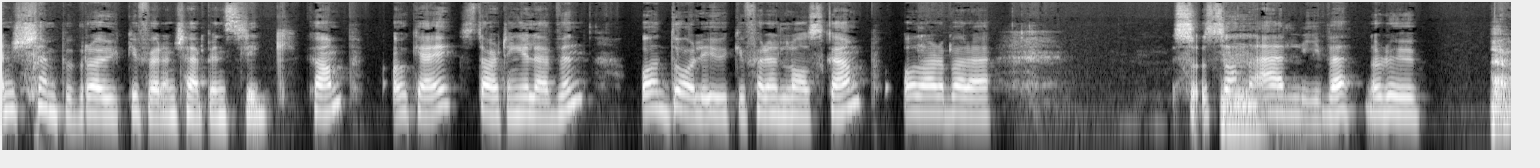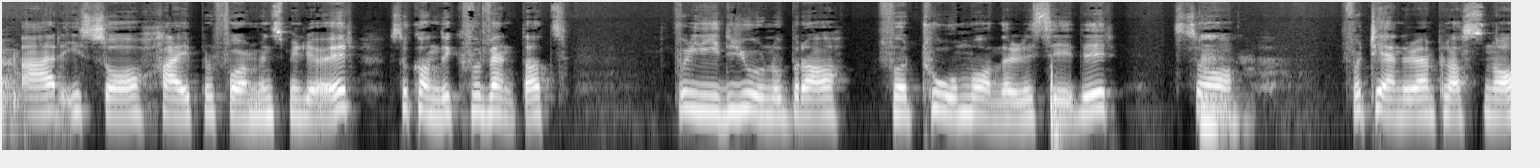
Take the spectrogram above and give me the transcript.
en kjempebra uke før en Champions League-kamp, OK, starting 11, og en dårlig uke før en landskamp, og da er det bare så, Sånn mm. er livet. Når du er i så high performance-miljøer, så kan du ikke forvente at fordi du gjorde noe bra for to måneder siden, så mm. fortjener du en plass nå.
